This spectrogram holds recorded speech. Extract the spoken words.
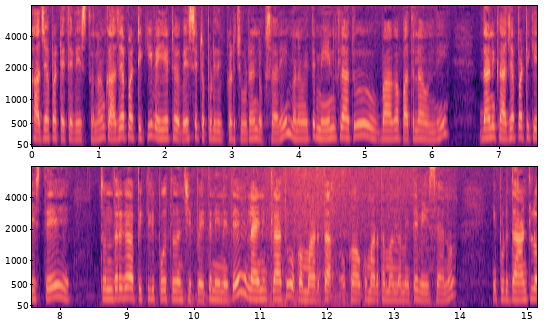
కాజాపట్టి అయితే వేస్తున్నాం. కాజాపట్టికి వేయట వేసేటప్పుడు ఇక్కడ చూడండి ఒకసారి. మనమైతే మెయిన్ క్లాత్ బాగా పతలా ఉంది. దానికి కాజా పట్టికి వేస్తే తొందరగా పికిలిపోతుందని చెప్పి అయితే నేనైతే లైనింగ్ క్లాత్ ఒక మడత ఒక ఒక మడత మందం అయితే వేశాను. ఇప్పుడు దాంట్లో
